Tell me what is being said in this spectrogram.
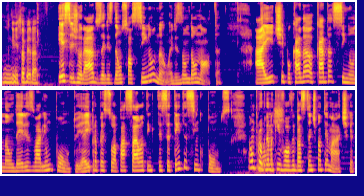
Ninguém saberá. Esses jurados, eles dão só sim ou não, eles não dão nota. Aí, tipo, cada, cada sim ou não deles vale um ponto. E aí, pra pessoa passar, ela tem que ter 75 pontos. É um programa Nossa. que envolve bastante matemática.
